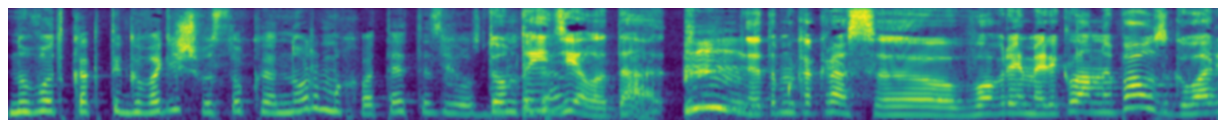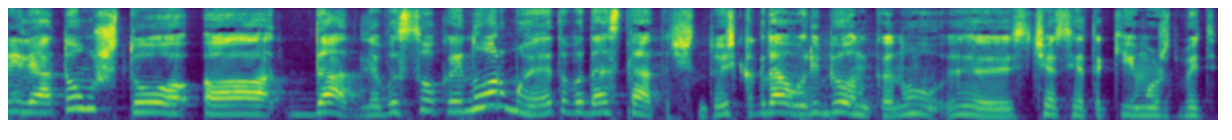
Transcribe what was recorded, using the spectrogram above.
Но вот, как ты говоришь, высокая норма хватает из воздуха. В том-то да? и дело, да. Это мы как раз э, во время рекламной паузы говорили о том, что, э, да, для высокой нормы этого достаточно. То есть, когда у ребенка, ну, э, сейчас я такие, может быть,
